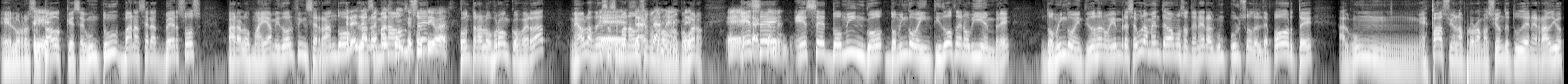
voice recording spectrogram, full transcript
Eh, los resultados que según tú van a ser adversos para los Miami Dolphins cerrando la semana 11 contra los Broncos, ¿verdad? Me hablas de esa semana 11 contra los Broncos. Bueno, ese, ese domingo, domingo 22 de noviembre, domingo 22 de noviembre, seguramente vamos a tener algún pulso del deporte, algún espacio en la programación de tu DN Radio.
